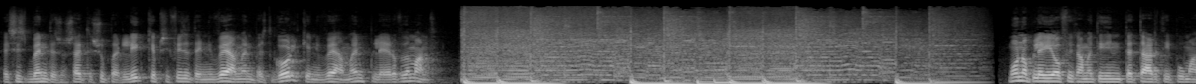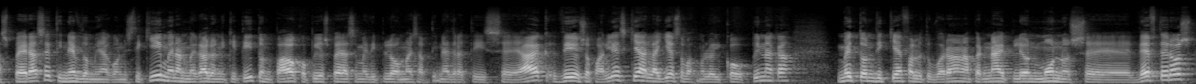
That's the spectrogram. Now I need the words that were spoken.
εσείς μπαίνετε στο site της Super League και ψηφίζετε Nivea Men Best Goal και Nivea Men Player of the Month. Μόνο play-off είχαμε την Τετάρτη που μας πέρασε, την 7η αγωνιστική, με έναν μεγάλο νικητή, τον Πάοκ, ο οποίος πέρασε με διπλό μέσα από την έδρα της ε, ΑΕΚ, δύο ισοπαλίες και αλλαγές στο βαθμολογικό πίνακα, με τον δικέφαλο του Βορρά να περνάει πλέον μόνος ε, δεύτερος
